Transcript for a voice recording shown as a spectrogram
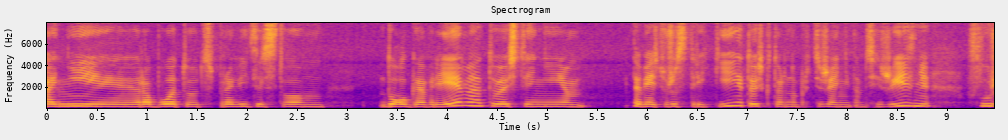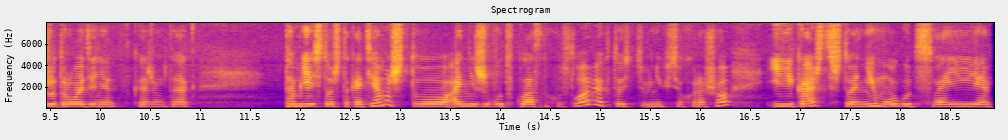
Они работают с правительством долгое время, то есть они там есть уже старики, то есть, которые на протяжении там, всей жизни служат родине, скажем так. Там есть тоже такая тема, что они живут в классных условиях, то есть у них все хорошо, и кажется, что они могут свои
